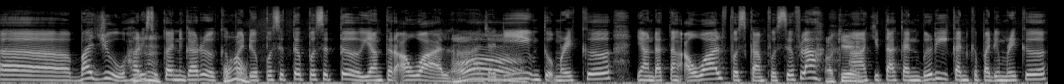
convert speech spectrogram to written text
uh, baju Hari mm-hmm. Sukan Negara kepada wow. peserta-peserta yang terawal. Ah. Uh, jadi untuk mereka yang datang awal first come first serve lah. Okay. Uh, kita akan berikan kepada mereka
